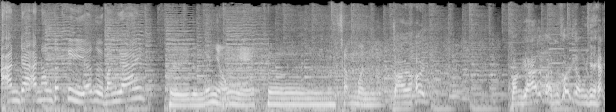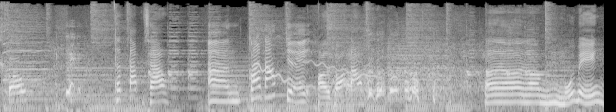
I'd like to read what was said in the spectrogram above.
anh ra anh không thích cái gì ở người bạn gái? Thì đừng có nhậu nhẹt uh, xăm mình. Trời ơi! Bạn gái của anh có nhậu nhẹt không? Thích tóc sao? À, có tóc chị. Ờ có tóc. Ờ, ờ, mũi miệng.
